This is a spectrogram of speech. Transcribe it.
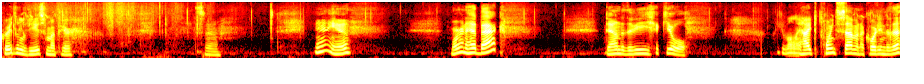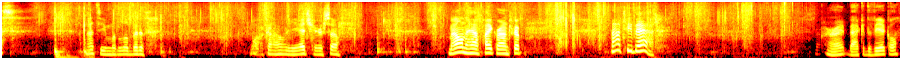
great little views from up here. So, anywho, we're gonna head back down to the vehicule. I think I've only hiked 0.7 according to this. That's even with a little bit of walking over the edge here. So mile and a half hike round trip. Not too bad. All right, back at the vehicle.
